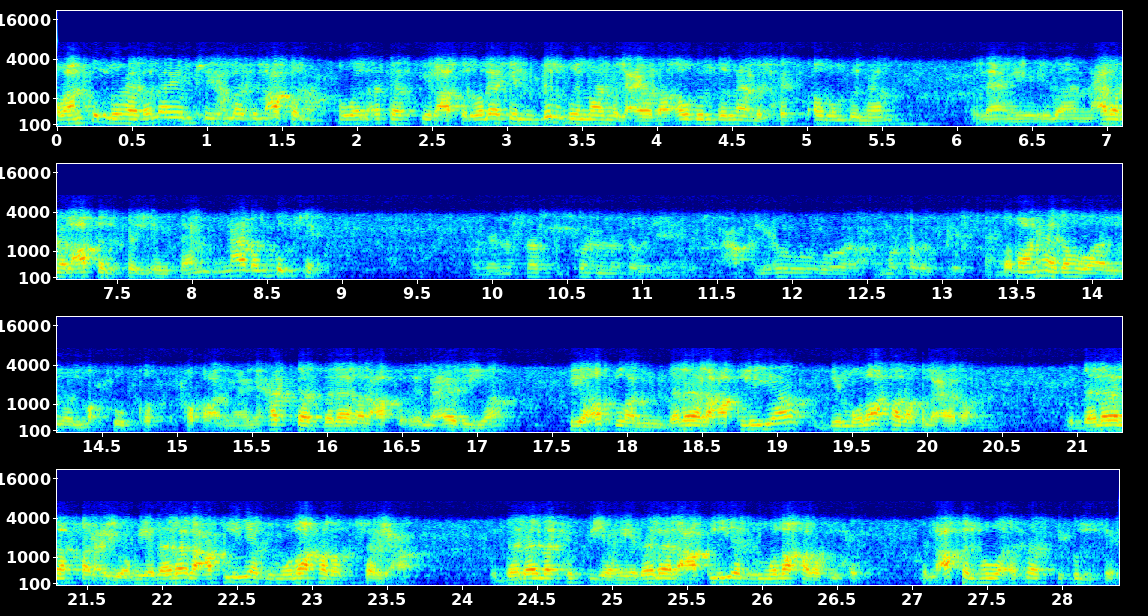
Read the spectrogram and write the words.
طبعا كل هذا لا يمشي إلا بالعقل هو الأساس في العقل ولكن بانضمام العادة أو بانضمام الحس أو بانضمام يعني إذا انعدم العقل في الإنسان انعدم كل شيء. يعني طبعا هذا هو المقصود قط- قطعا يعني حتى الدلالة العادية هي أصلا دلالة عقلية بملاحظة العادة الدلالة الشرعية هي دلالة عقلية بملاحظة الشريعة. الدلالة الحسية هي دلالة عقلية بملاحظة الحس. العقل هو أساس في كل شيء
